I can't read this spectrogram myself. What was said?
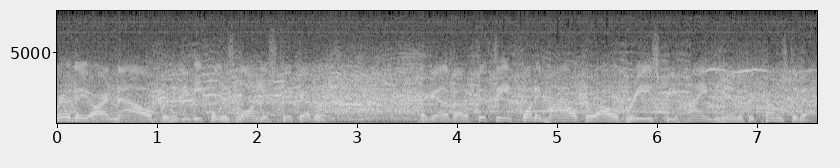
where they are now for him to equal his longest kick ever. Again, about a 15, 20 mile per hour breeze behind him if it comes to that.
